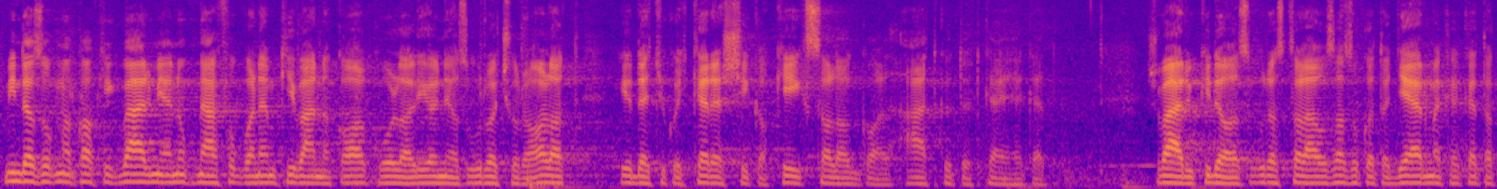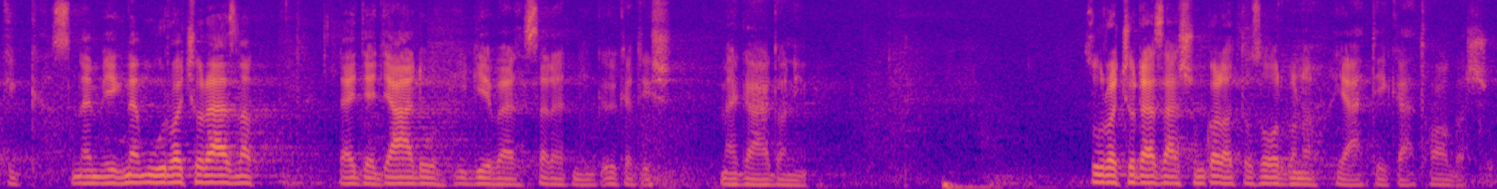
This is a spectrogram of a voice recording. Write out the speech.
Mindazoknak, akik bármilyen oknál fogva nem kívánnak alkohollal élni az úrvacsora alatt, hirdetjük, hogy keressék a kék szalaggal átkötött kelyheket. És várjuk ide az úrasztalához azokat a gyermekeket, akik nem, még nem úrvacsoráznak, de egy-egy áldó igével szeretnénk őket is megáldani. Az úrvacsorázásunk alatt az orgona játékát hallgassuk.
